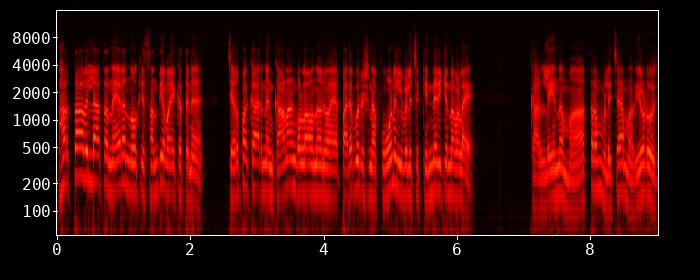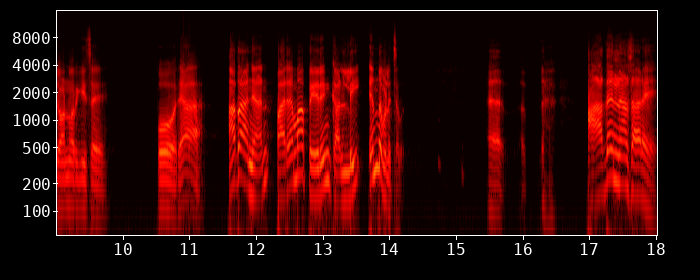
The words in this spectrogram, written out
ഭർത്താവില്ലാത്ത നേരം നോക്കി സന്ധ്യമയക്കത്തിന് ചെറുപ്പക്കാരനും കാണാൻ കൊള്ളാവുന്നവനുമായ പരപുരുഷനെ ഫോണിൽ വിളിച്ച് കിന്നരിക്കുന്നവളെ കള്ളീന്ന് മാത്രം വിളിച്ചാ മതിയോടോ ജോൺ വർഗീസേ? പോരാ. അതാ ഞാൻ പരമ പേരും കള്ളി എന്ന് വിളിച്ചത്. അതെന്നാ സാറേ?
